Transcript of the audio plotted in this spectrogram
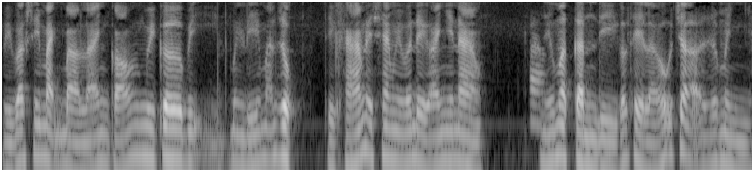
Vì bác sĩ mạnh bảo là anh có nguy cơ bị bệnh lý mãn dục thì khám để xem cái vấn đề của anh như nào. À. nếu mà cần thì có thể là hỗ trợ cho mình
